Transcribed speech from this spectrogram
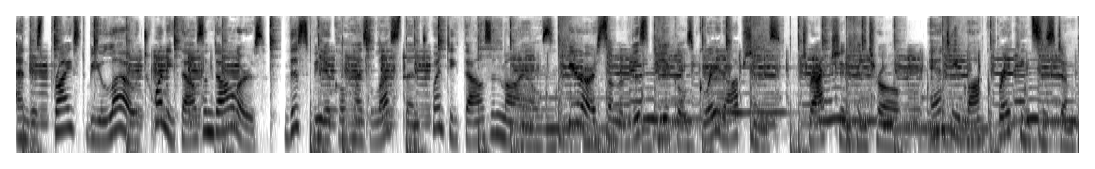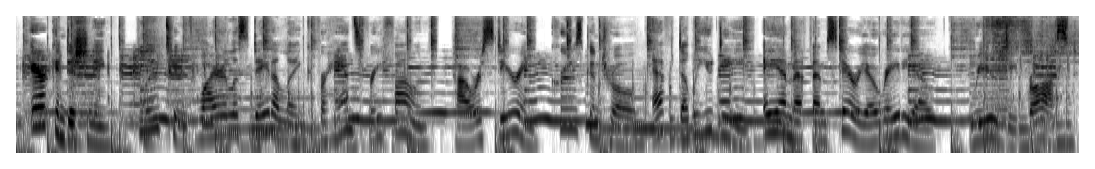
and is priced below $20,000. This vehicle has less than 20,000 miles. Here are some of this vehicle's great options. Traction control, anti-lock braking system, air conditioning, Bluetooth wireless data link for hands-free phone, power steering, cruise control, FWD, AM FM stereo radio, rear defrost,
